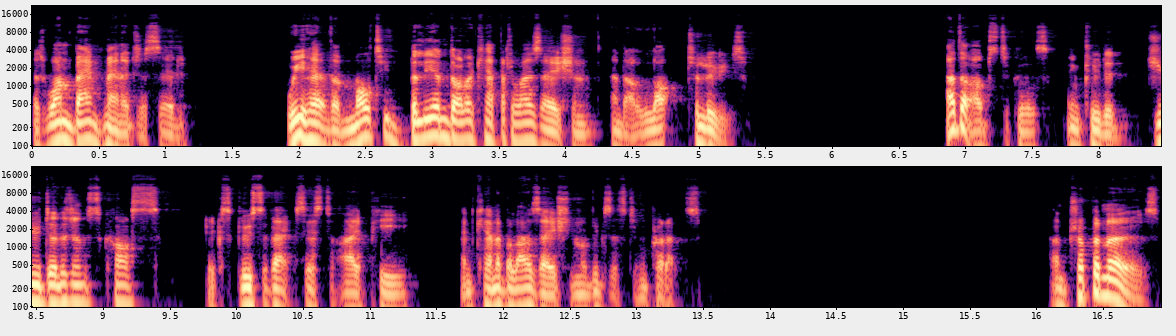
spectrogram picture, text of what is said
as one bank manager said, we have a multi billion dollar capitalization and a lot to lose. Other obstacles included due diligence costs exclusive access to IP, and cannibalization of existing products. Entrepreneurs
